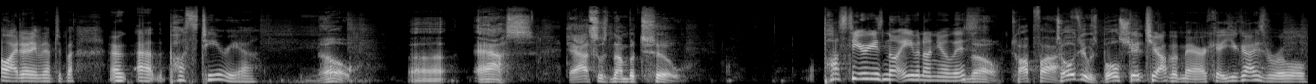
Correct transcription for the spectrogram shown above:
Oh, I don't even have to. bu- Uh, uh, the posterior. No. Uh, ass. Ass is number two. Posterior is not even on your list. No, top five. Told you it was bullshit. Good job, America. You guys rule.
